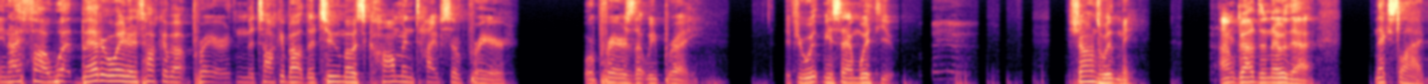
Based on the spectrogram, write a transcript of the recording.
And I thought, what better way to talk about prayer than to talk about the two most common types of prayer or prayers that we pray? If you're with me, say, I'm with you. Sean's with me. I'm glad to know that. Next slide.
